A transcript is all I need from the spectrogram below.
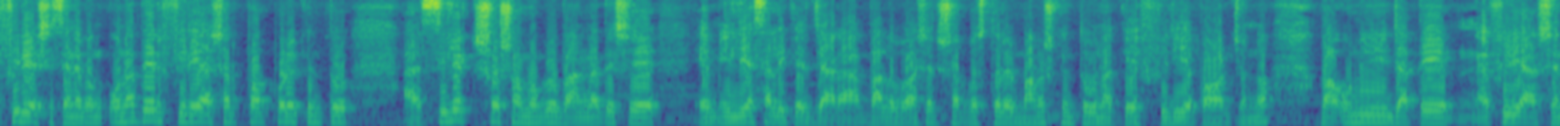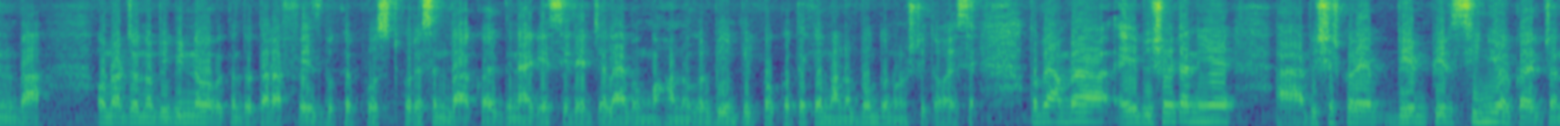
ফিরে এসেছেন এবং ওনাদের ফিরে আসার পরপরই কিন্তু সিলেট সহ সমগ্র বাংলাদেশে এম ইলিয়াস আলীকে যারা ভালোবাসেন, সর্বস্তরের মানুষ কিন্তু ওনাকে ফিরিয়ে পাওয়ার জন্য বা উনি যাতে ফিরে আসেন বা ওনার জন্য বিভিন্নভাবে কিন্তু তারা ফেসবুকে পোস্ট করেছেন বা কয়েকদিন আগে সিলেট জেলা এবং মহানগর বিএনপির পক্ষ থেকে মানববন্ধন অনুষ্ঠিত হয়েছে। তবে আমরা এই বিষয়টা নিয়ে বিশেষ করে বিএনপির সিনিয়র কয়েকজন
